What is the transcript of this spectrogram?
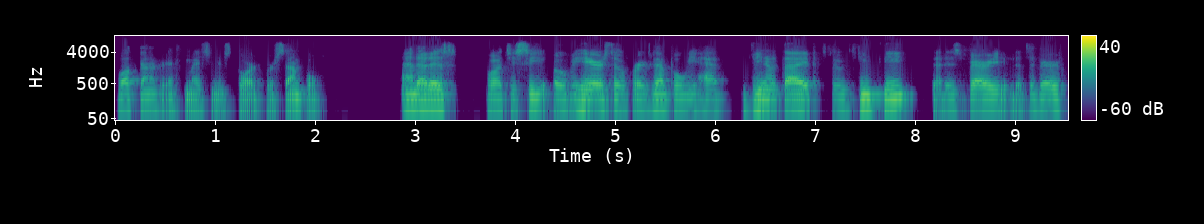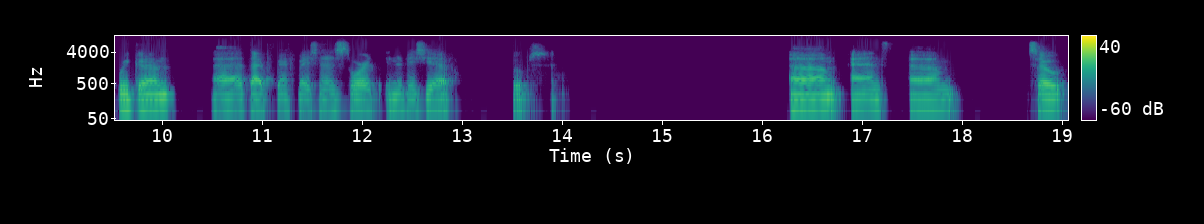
what kind of information is stored per sample. And that is what you see over here. So for example, we have genotype, so GT, that is very, that's a very frequent uh, type of information that is stored in the VCF. Oops. Um, and um, so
